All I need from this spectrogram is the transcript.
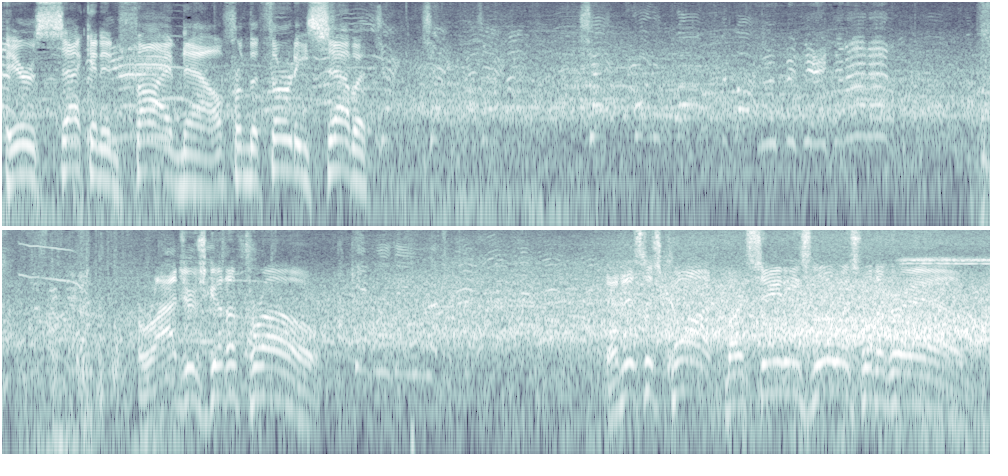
Here's second and five now from the 37. Rodgers going to throw. And this is caught. Marcedes Lewis with a grab.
